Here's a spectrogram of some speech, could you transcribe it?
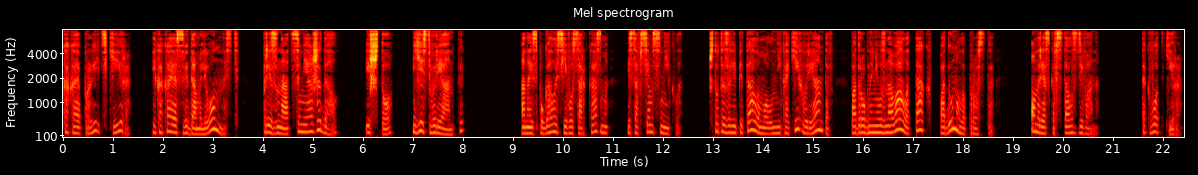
какая прыть, Кира, и какая осведомленность. Признаться не ожидал. И что, есть варианты? Она испугалась его сарказма и совсем сникла. Что-то залепетала, мол, никаких вариантов, подробно не узнавала, так, подумала просто. Он резко встал с дивана. «Так вот, Кира».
